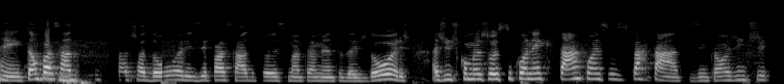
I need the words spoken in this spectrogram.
Então, passado uhum. pelos embaixadores e passado pelo esse mapeamento das dores, a gente começou a se conectar com essas startups. Então, a gente,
